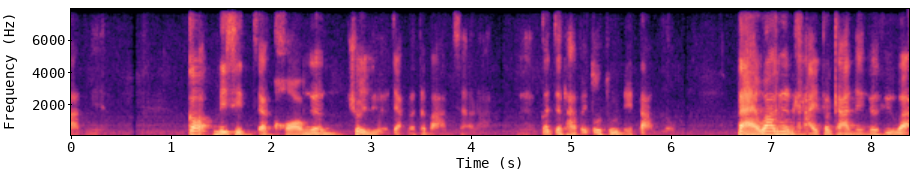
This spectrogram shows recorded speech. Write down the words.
รัฐเนี่ยก็มีสิทธิ์จะขอเงินช่วยเหลือจากรัฐบาลสหรัฐ ก็จะทำให้ต้นทุนนี้ต่ำลง แต่ว่าเงื่อนไขประการหนึ่งก็คือว่า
